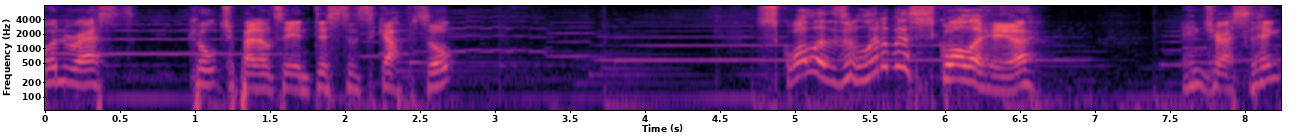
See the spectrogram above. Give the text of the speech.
Unrest, culture penalty, and distance to capital. Squalor. There's a little bit of squalor here. Interesting.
